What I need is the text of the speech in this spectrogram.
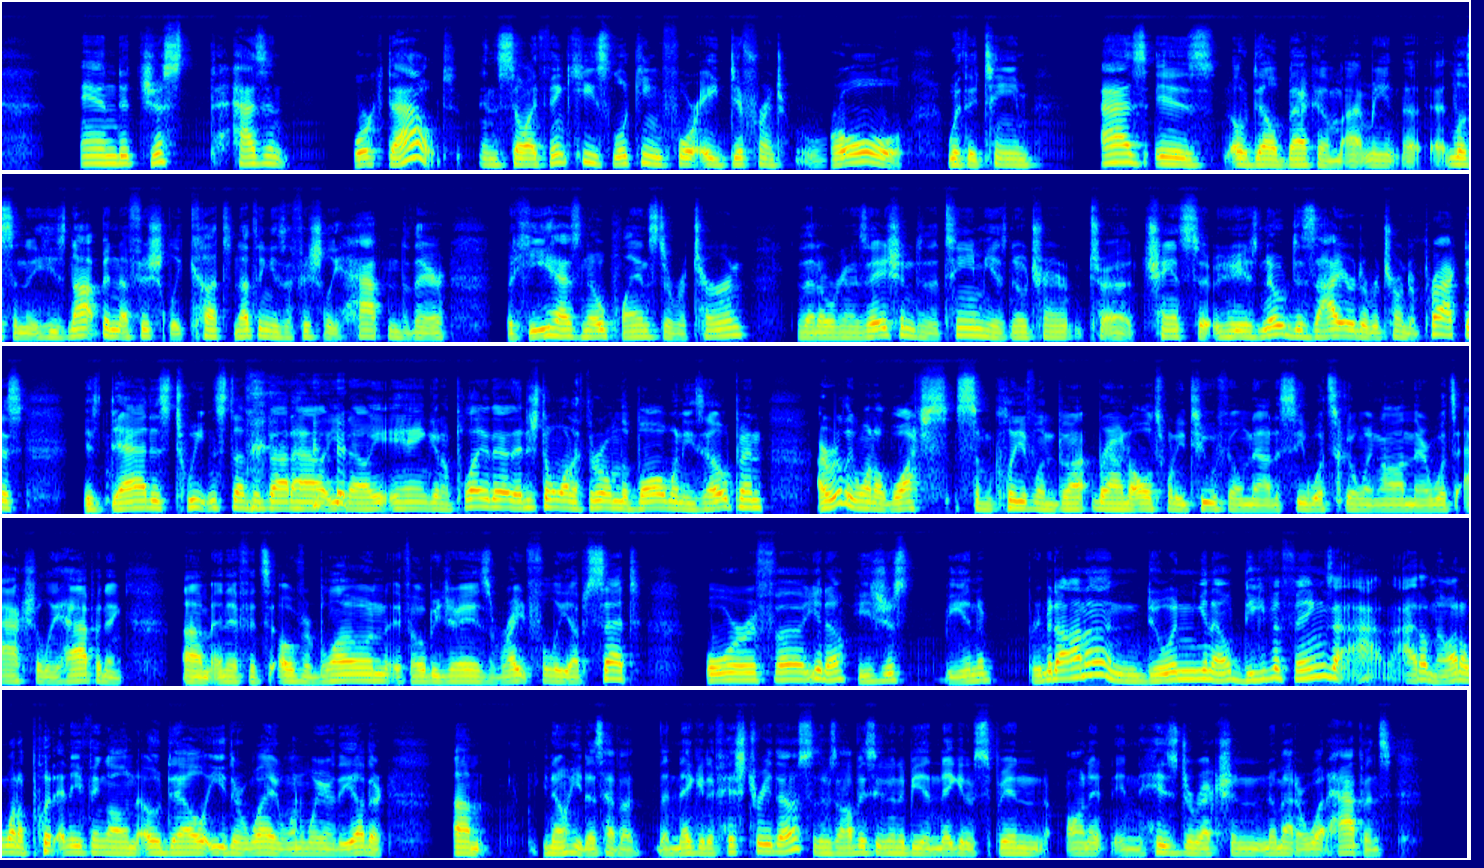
and it just hasn't worked out. And so I think he's looking for a different role with a team, as is Odell Beckham. I mean, uh, listen, he's not been officially cut. Nothing has officially happened there, but he has no plans to return to that organization, to the team. He has no tr- tr- uh, chance to, he has no desire to return to practice. His dad is tweeting stuff about how, you know, he ain't to play there. They just don't want to throw him the ball when he's open. I really want to watch some Cleveland Brown All 22 film now to see what's going on there, what's actually happening. Um, and if it's overblown, if OBJ is rightfully upset, or if, uh, you know, he's just being a prima donna and doing, you know, diva things. I, I don't know. I don't want to put anything on Odell either way, one way or the other. Um, you know, he does have a, a negative history, though, so there's obviously going to be a negative spin on it in his direction no matter what happens.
